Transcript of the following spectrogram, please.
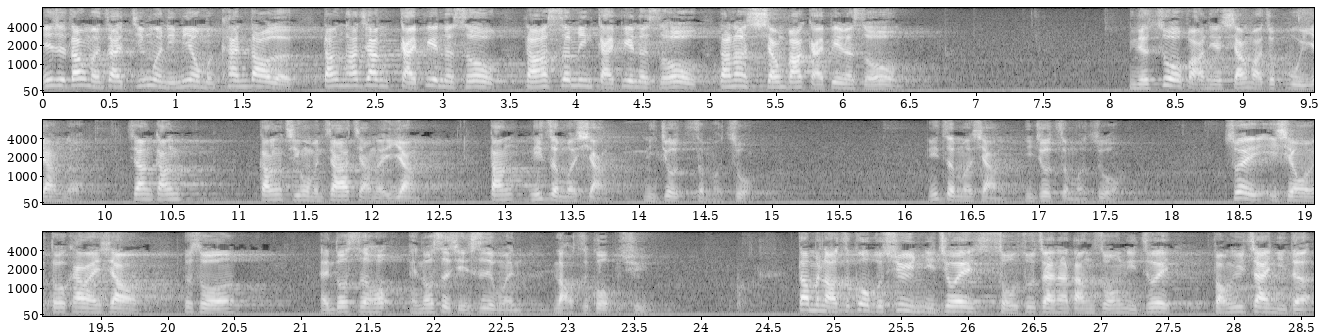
因此，当我们在经文里面，我们看到了，当他这样改变的时候，当他生命改变的时候，当他想法改变的时候，你的做法、你的想法就不一样了。像刚刚请我们家讲的一样，当你怎么想，你就怎么做；你怎么想，你就怎么做。所以以前我都开玩笑，就说很多时候很多事情是我们脑子过不去。当我们脑子过不去，你就会守住在那当中，你就会防御在你的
